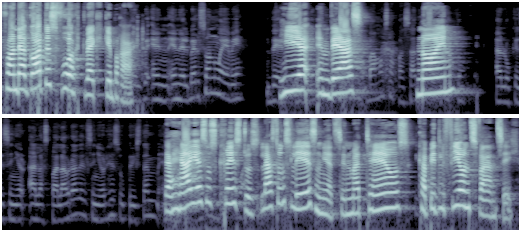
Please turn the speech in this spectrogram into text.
von der Gottesfurcht weggebracht hier im Vers 9, der Herr Jesus Christus, lasst uns lesen jetzt in Matthäus Kapitel 24.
